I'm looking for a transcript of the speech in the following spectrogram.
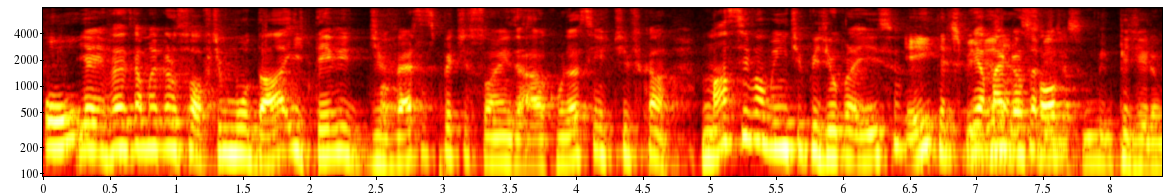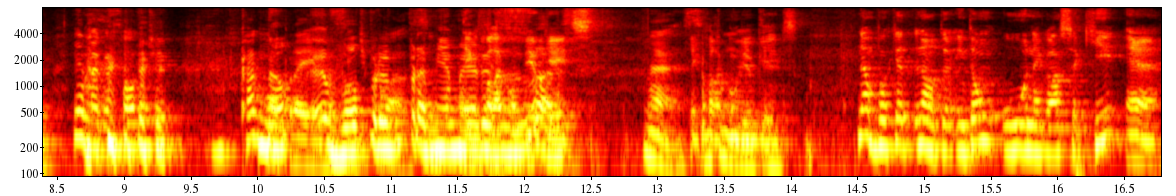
Ou E ao invés da Microsoft mudar e teve diversas petições, a comunidade científica massivamente pediu pra isso. Eita, eles E a pediram, eu não sabia Microsoft pediram. E a Microsoft cagou Não, pra eles. eu vou assim, pro- ah, pra sinto minha Tem que maioria falar dos com o Bill. Gates. É, Tem que falar com o Bill. Gates. Não, porque. Não, então o negócio aqui é.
